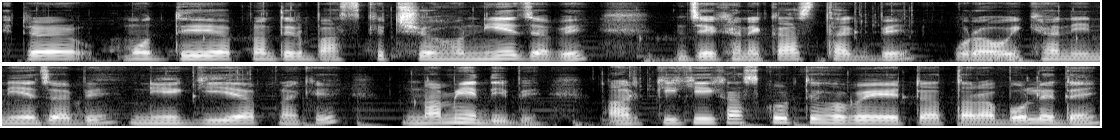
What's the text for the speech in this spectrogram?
এটার মধ্যে আপনাদের বাস্কেট সহ নিয়ে যাবে। যেখানে কাজ থাকবে, ওরা ওইখানে নিয়ে যাবে, নিয়ে গিয়ে আপনাকে নামিয়ে দিবে। আর কি কি কাজ করতে হবে, এটা তারা বলে দেয়।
